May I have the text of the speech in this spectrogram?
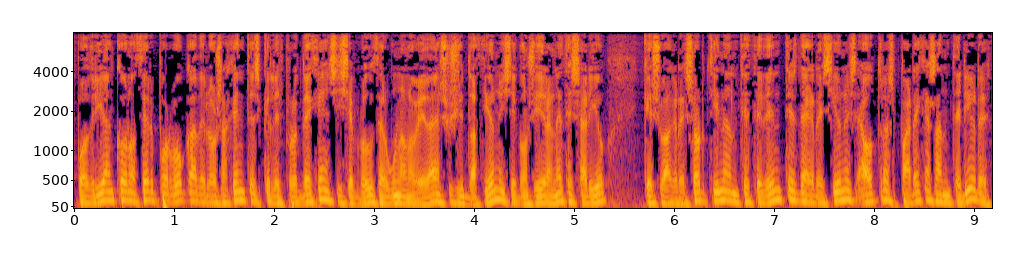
podrían conocer por boca de los agentes que les protegen si se produce alguna novedad en su situación y se considera necesario que su agresor tiene antecedentes de agresiones a otras parejas anteriores.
